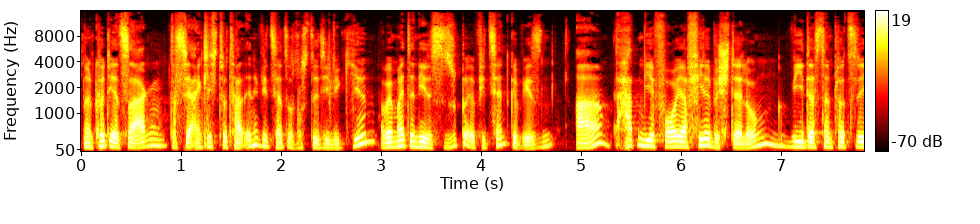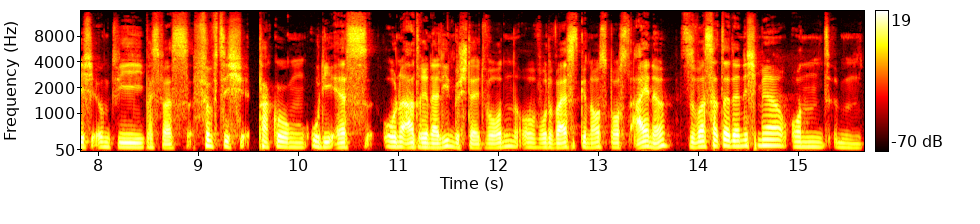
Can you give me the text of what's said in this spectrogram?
man könnte jetzt sagen, das ist ja eigentlich total ineffizient, das musste delegieren, aber er meinte, nee, das ist super effizient gewesen. A, hatten wir vorher Fehlbestellungen, wie das dann plötzlich irgendwie, was was, 50 Packungen UDS ohne Adrenalin bestellt wurden, wo du weißt, genau, du brauchst eine. Sowas hat er dann nicht mehr und ähm,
